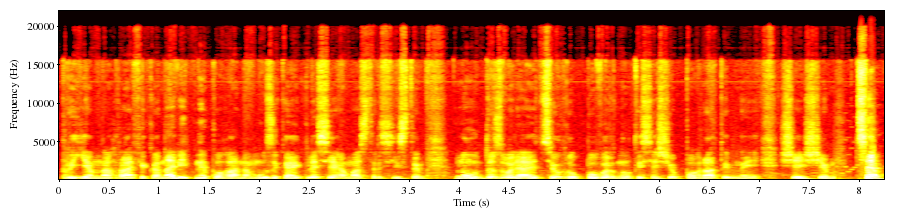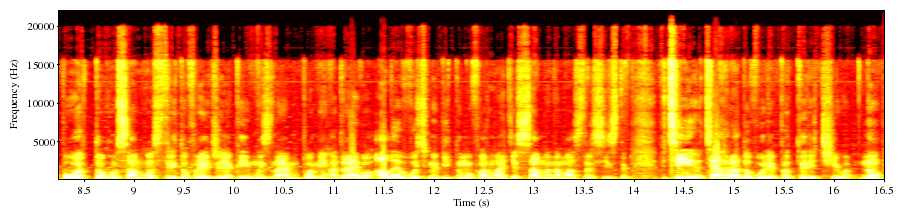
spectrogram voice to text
приємна графіка, навіть непогана музика, як для Sega Master System. Ну, дозволяє цю гру повернутися, щоб пограти в неї ще і ще. Це порт того самого Street of Rage, який ми знаємо по Mega але в 8-бітному форматі саме на Master System. В цій ця гра доволі протирічива. Ну,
